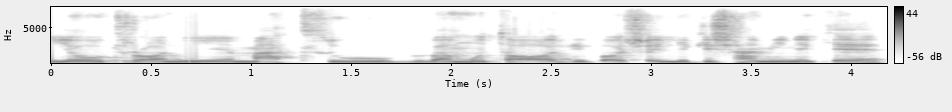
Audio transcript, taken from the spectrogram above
یه حکرانی مطلوب و متعالی باشه. یکیش همینه که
